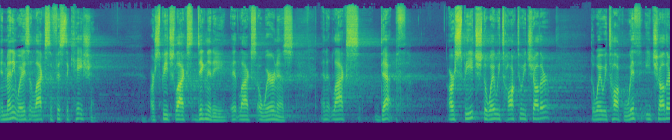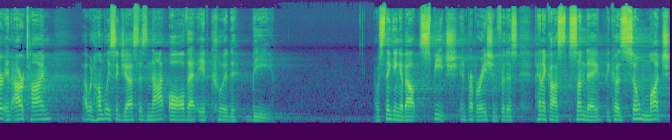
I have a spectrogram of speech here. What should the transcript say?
In many ways, it lacks sophistication. Our speech lacks dignity, it lacks awareness, and it lacks depth. Our speech, the way we talk to each other, the way we talk with each other in our time, I would humbly suggest is not all that it could be. I was thinking about speech in preparation for this Pentecost Sunday because so much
